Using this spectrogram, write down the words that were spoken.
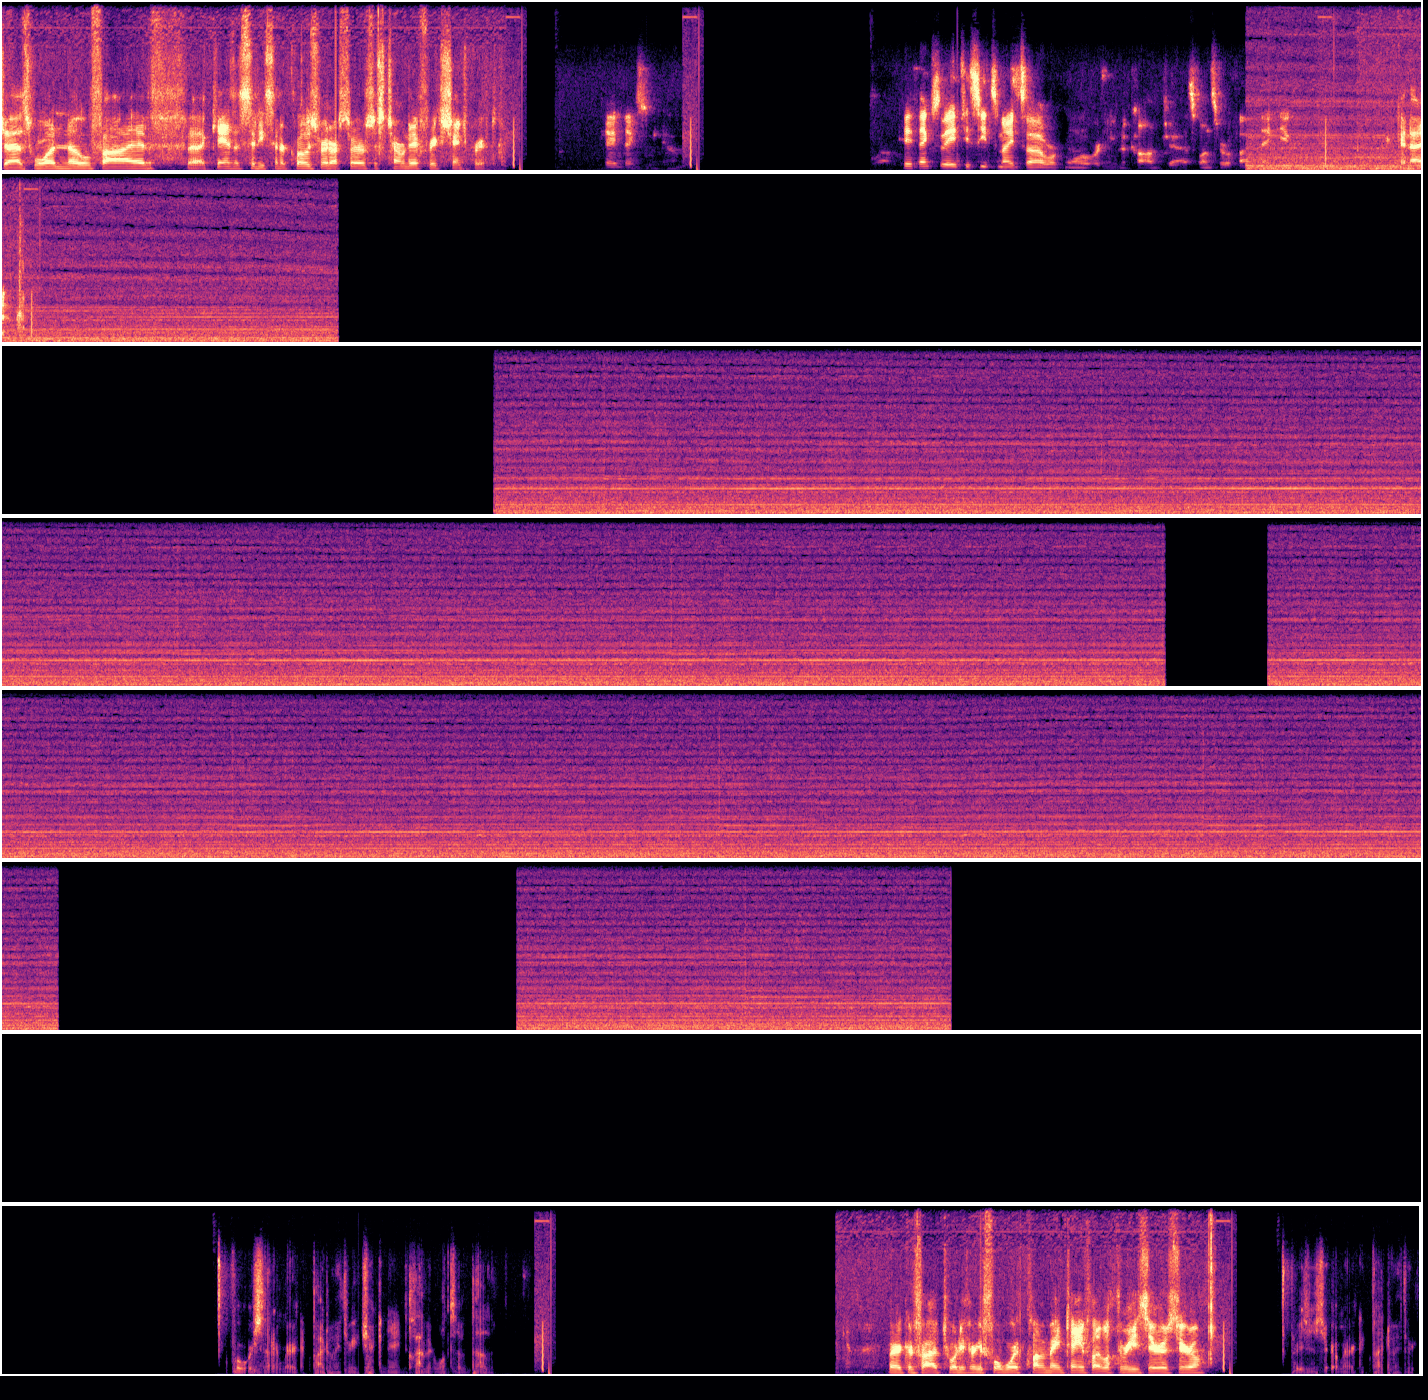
Jazz 105, uh, Kansas City Center closed radar services terminated for exchange briefed. Okay, thanks. Okay, thanks for the ATC tonight. Uh, we're going over to Unicom Jazz 105. Thank you. Good night. Fort Worth Center, American 523, checking in, climb at 17000. American 523, Fort Worth, climb and maintain, flight level 300. 300, American 523.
